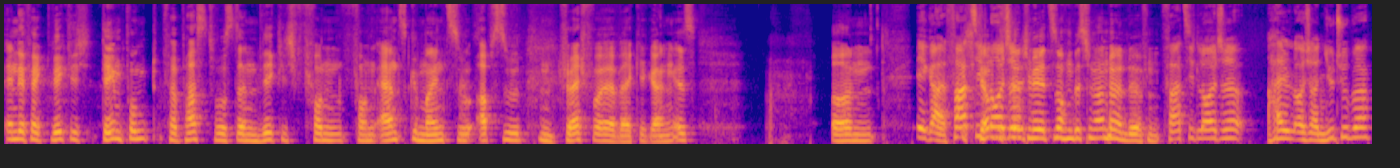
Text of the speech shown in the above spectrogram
Endeffekt wirklich den Punkt verpasst, wo es dann wirklich von, von ernst gemeint zu absoluten Trash-Feuerwerk gegangen ist. Und Egal, ich Fazit, glaube, das Leute. werde ich mir jetzt noch ein bisschen anhören dürfen. Fazit, Leute, haltet euch an YouTuber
